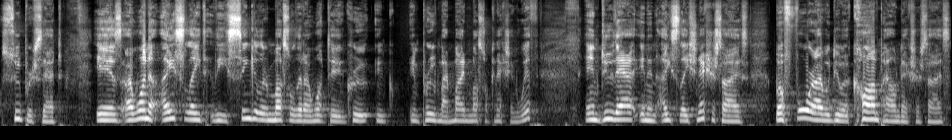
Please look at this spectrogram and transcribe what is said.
superset is I want to isolate the singular muscle that I want to improve my mind muscle connection with and do that in an isolation exercise before I would do a compound exercise.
